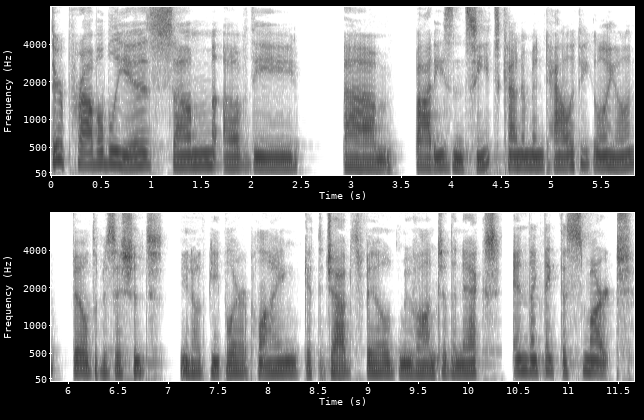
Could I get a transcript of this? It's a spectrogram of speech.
there probably is some of the um, bodies and seats kind of mentality going on. Fill the positions. You know, people are applying, get the jobs filled, move on to the next. And I think the smart,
